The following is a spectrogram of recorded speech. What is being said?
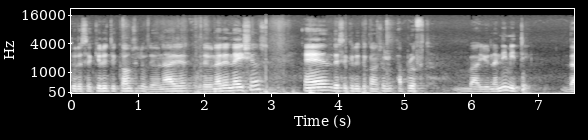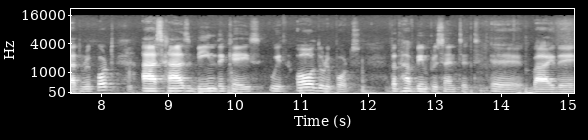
to the Security Council of the United, of the United Nations, and the Security Council approved by unanimity that report, as has been the case with all the reports that have been presented uh, by the,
